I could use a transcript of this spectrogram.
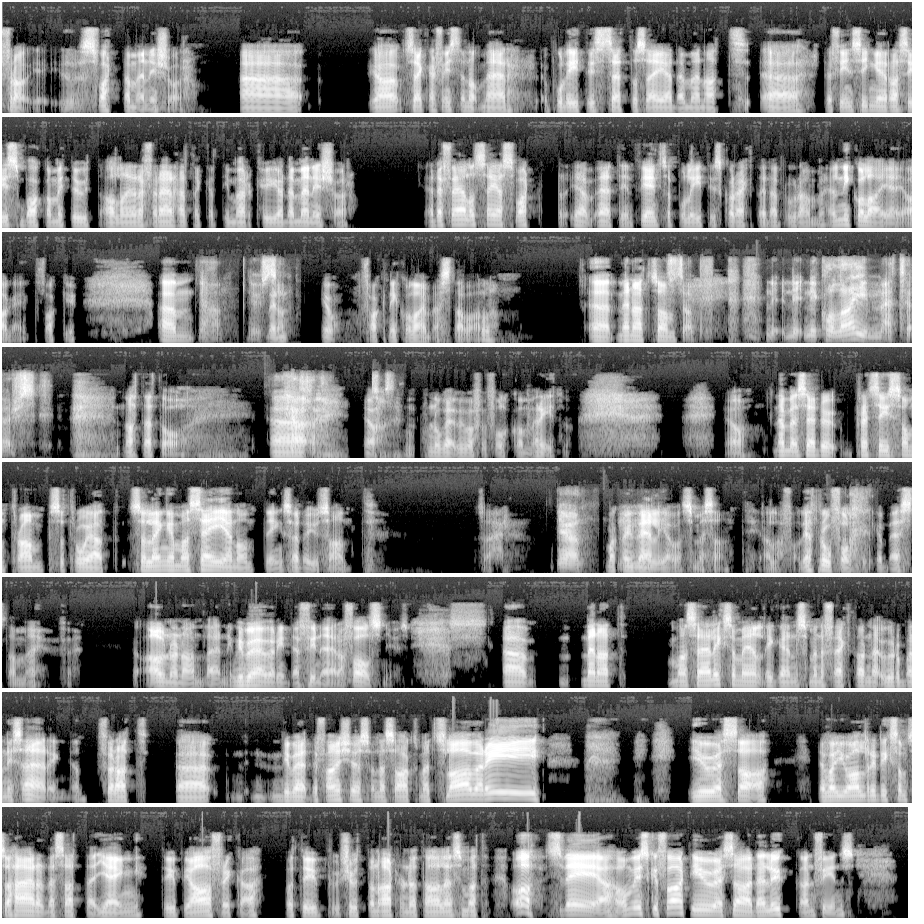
svarta människor. Uh, ja, säkert finns det något mer politiskt sätt att säga det men att uh, det finns ingen rasism bakom mitt uttalande jag refererar helt enkelt till mörkhyade människor. Är det fel att säga svart? Jag vet inte, vi är inte så politiskt korrekta i det här programmet. Eller Nikolaj är jag inte, fuck you. Um, ja, just men, så. jo, fuck Nikolaj mest av alla Uh, men att som... Nikolaj matters. Not at all. Uh, ja. nu vet vi varför folk kommer hit. Nu. Ja. Nej, men ser du, precis som Trump så tror jag att så länge man säger någonting så är det ju sant. Så här. Ja. Man kan ju Mm. välja vad som är sant i alla fall. Jag tror folk tycker bäst om mig. För, av någon anledning. Vi behöver inte definiera false news. Uh, men att man ser liksom egentligen som en effekt av den här urbaniseringen. För att uh, ni vet, det fanns ju en sån här sak som ett slaveri i USA. Det var ju aldrig liksom så här att det satt ett gäng typ i Afrika på typ 1700-1800-talet som att åh Svea, om vi skulle fara till USA där lyckan finns.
